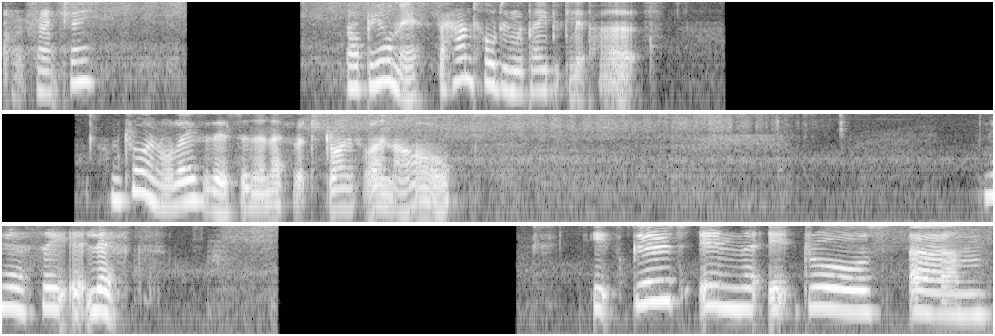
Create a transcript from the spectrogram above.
quite frankly. I'll be honest, the hand holding the paperclip hurts. I'm drawing all over this in an effort to try and find the hole. Yeah, see, it lifts. It's good in that it draws um,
